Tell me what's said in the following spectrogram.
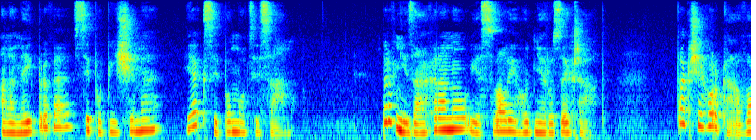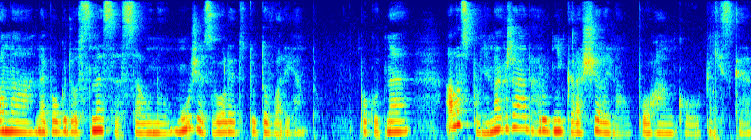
Ale nejprve si popíšeme, jak si pomoci sám. První záchranou je svaly hodně rozehřát. Takže horká vana nebo kdo snese saunu může zvolit tuto variantu. Pokud ne, alespoň nahřát hrudník rašelinou, pohánkou, pískem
